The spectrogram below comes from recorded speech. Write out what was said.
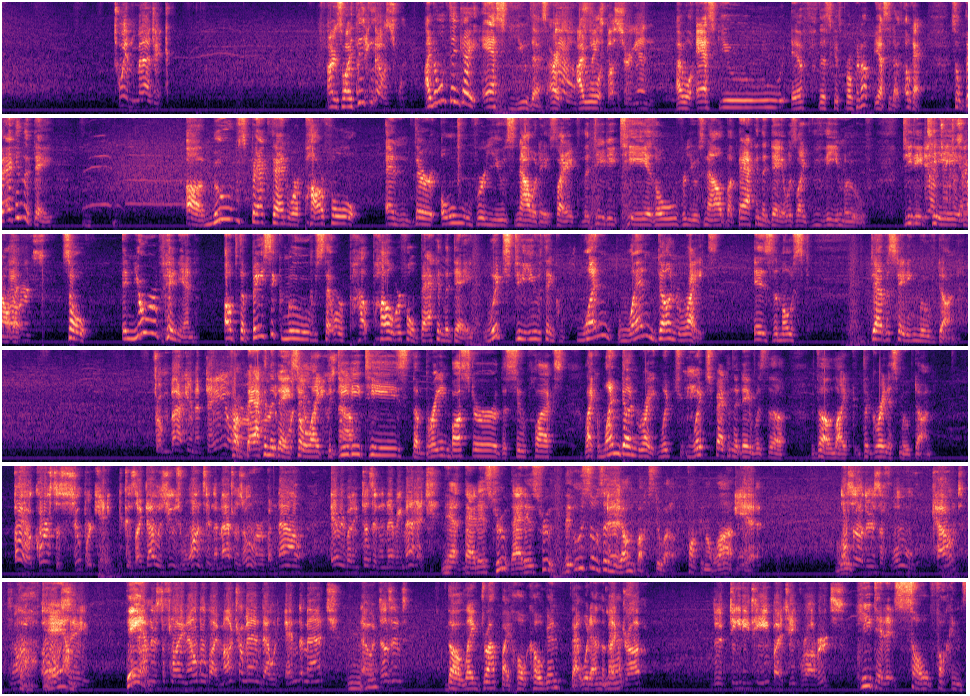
Twin magic. All right, so I I think think that was. I don't think I asked you this. All right, oh, I will. Facebuster again. I will ask you if this gets broken up. Yes, it does. Okay. So back in the day, uh, moves back then were powerful and they're overused nowadays. Like the DDT is overused now, but back in the day it was like the move. DDT Yeah, and all that. So, in your opinion, of the basic moves that were po- powerful back in the day, which do you think, when when done right, is the most devastating move done? From back in the day, or From back in the day, so like the use now? DDTs, the Brainbuster, the suplex, like when done right, which which back in the day was the the like the greatest move done? Oh, of course, the super kick, because like that was used once and the match was over. But now everybody does it in every match. Yeah, that is true. That is true. The Usos and the Young Bucks do a fucking a lot. man. Yeah. Ooh. Also, there's a whoa count. One. Oh, Oh, damn. save. Damn. there's the flying elbow by Macho Man that would end the match. No, Mm-hmm. it doesn't. The leg drop by Hulk Hogan that would end the Leg match. drop. The DDT by Jake Roberts. He did it so fucking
